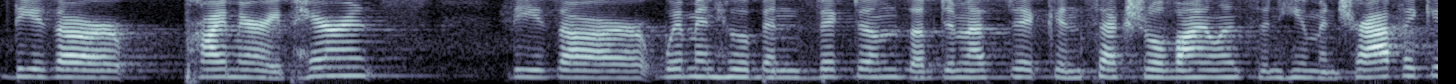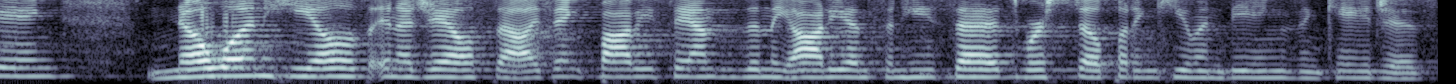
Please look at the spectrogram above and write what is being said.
These are primary parents. These are women who have been victims of domestic and sexual violence and human trafficking. No one heals in a jail cell. I think Bobby Sands is in the audience and he says we're still putting human beings in cages.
